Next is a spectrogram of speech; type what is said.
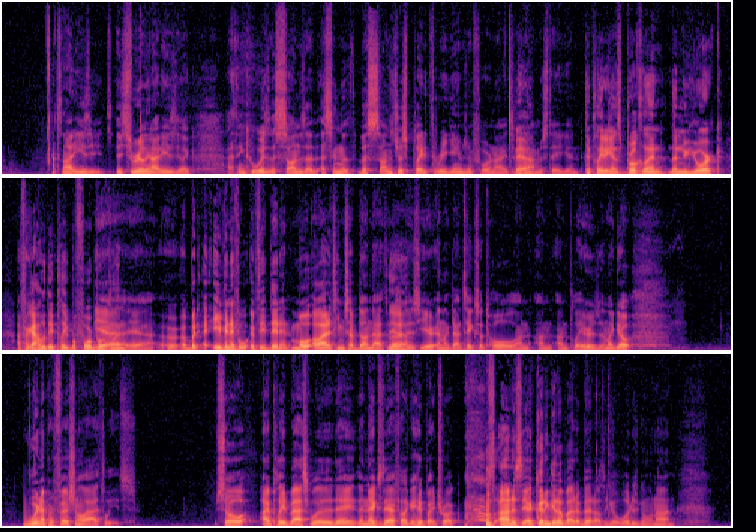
it's not easy it's, it's really not easy like I think who is the Suns? I, I think the, the Suns just played three games in four nights. If Yeah. I'm not mistaken. they played against Brooklyn, then New York. I forgot who they played before Brooklyn. Yeah, yeah. Uh, but even if if they didn't, mo- a lot of teams have done that throughout Yeah. this year, and like that takes a toll on on on players. And like, yo, we're not professional athletes. So I played basketball the other day. The next day, I felt like I hit by a truck. Honestly, I couldn't get up out of bed. I was like, yo, what is going on?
